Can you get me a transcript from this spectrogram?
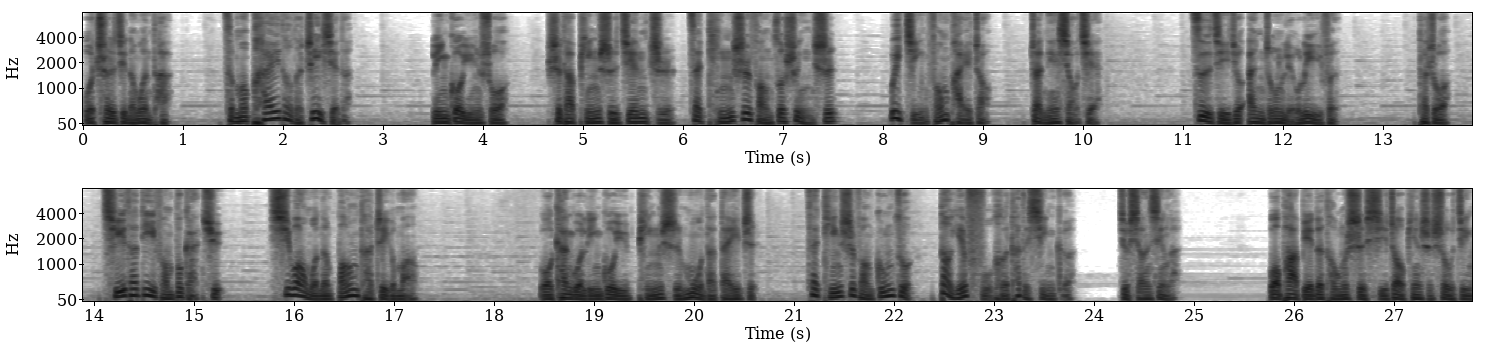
我吃惊的问他，怎么拍到的这些的？林过云说，是他平时兼职在停尸房做摄影师，为警方拍照赚点小钱，自己就暗中留了一份。他说，其他地方不敢去，希望我能帮他这个忙。我看过林国宇平时木讷呆滞，在停尸房工作倒也符合他的性格，就相信了。我怕别的同事洗照片时受惊，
